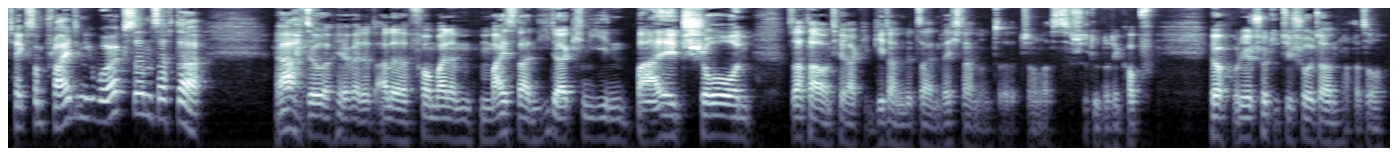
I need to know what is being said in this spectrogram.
take some pride in your works und sagt er, ja, du, ihr werdet alle vor meinem Meister niederknien, bald schon, sagt er, und Herak geht dann mit seinen Wächtern und äh, Jonas schüttelt nur den Kopf. Ja, und jetzt schüttelt die Schultern, also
